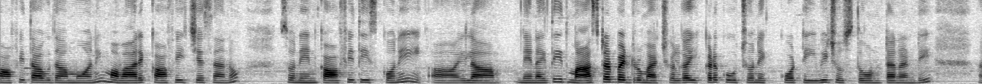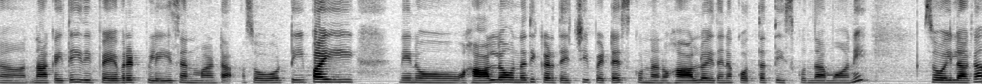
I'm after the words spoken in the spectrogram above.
కాఫీ తాగుదాము అని మా వారికి కాఫీ ఇచ్చేసాను సో నేను కాఫీ తీసుకొని ఇలా నేనైతే ఇది మాస్టర్ బెడ్రూమ్ యాక్చువల్గా ఇక్కడ కూర్చొని ఎక్కువ టీవీ చూస్తూ ఉంటానండి. నాకైతే ఇది ఫేవరెట్ ప్లేస్ అనమాట సో టీపై నేను హాల్లో ఉన్నది ఇక్కడ తెచ్చి పెట్టేసుకున్నాను. హాల్లో ఏదైనా కొత్తది తీసుకుందాము అని. సో ఇలాగా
